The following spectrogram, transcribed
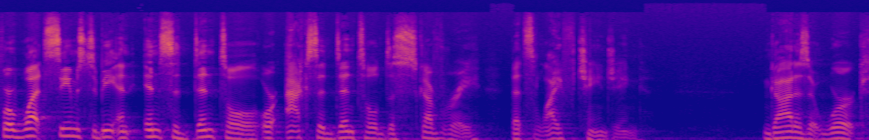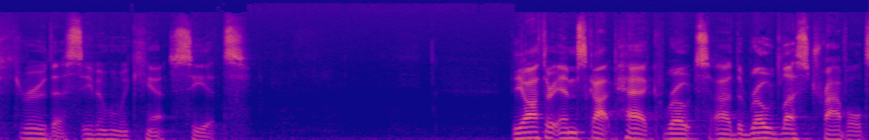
for what seems to be an incidental or accidental discovery that's life changing. God is at work through this, even when we can't see it. The author M. Scott Peck wrote uh, The Road Less Traveled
